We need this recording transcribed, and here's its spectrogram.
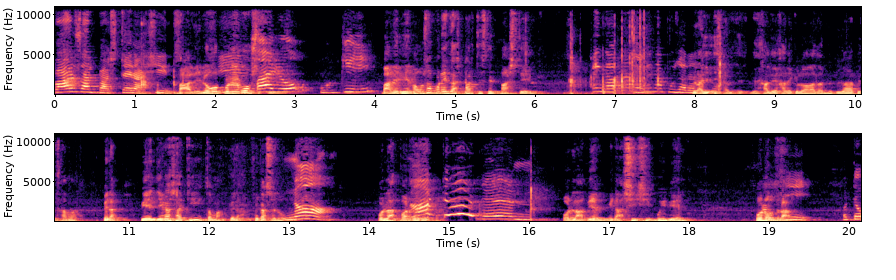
parts al pastel així. Vale, luego ponemos... aquí. Vale, bien, vamos a poner las partes del pastel. Vinga, anem a posar Espera, déjale, déjale, déjale que lo haga también. Cuida la pizarra. Espera, bien, llegas aquí, toma, espera, fécaselo. No. Pon las partes del pastel. Quieren. Ponlas bien, mira, sí, sí, muy bien. Pon otra. Sí. Otra.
